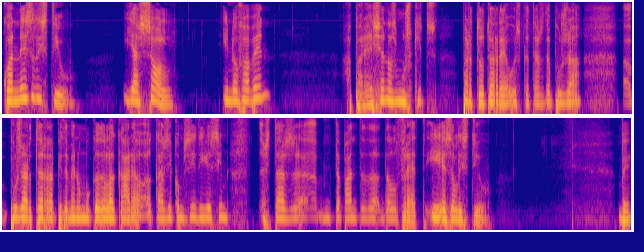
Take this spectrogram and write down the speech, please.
quan és l'estiu, hi ha sol i no fa vent, apareixen els mosquits per tot arreu. És que t'has de posar eh, posar-te ràpidament un mocador a la cara, quasi com si, diguéssim, estàs eh, tapant-te de, del fred, i és a l'estiu. Bé,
